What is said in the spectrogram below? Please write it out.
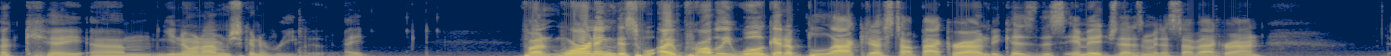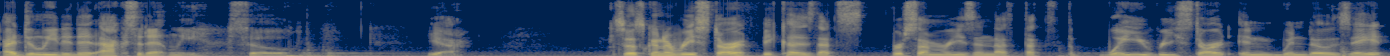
Okay, um, you know what? I'm just gonna reboot. I Fun warning: This w- I probably will get a black desktop background because this image that is my desktop background, I deleted it accidentally. So, yeah. So it's gonna restart because that's for some reason that's that's the way you restart in Windows 8.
